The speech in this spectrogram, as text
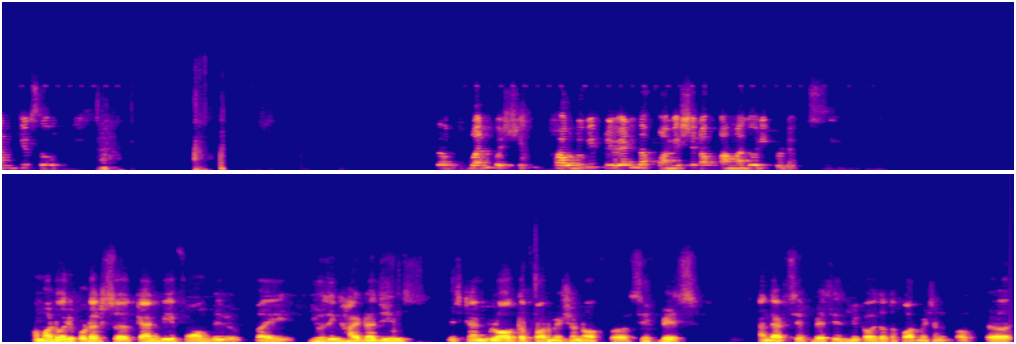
Thank you, sir. So one question, how do we prevent the formation of Amadori products? Amadori products uh, can be formed by using hydrazines, which can block the formation of uh, base. And that Schiff base is because of the formation of uh,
